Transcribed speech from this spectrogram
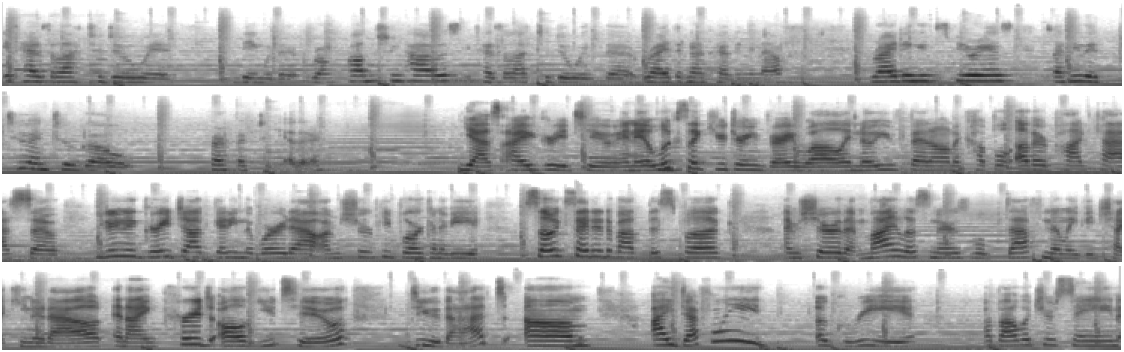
it has a lot to do with being with the wrong publishing house. It has a lot to do with the writer not having enough writing experience. So I think that two and two go perfect together. Yes, I agree too. And it looks like you're doing very well. I know you've been on a couple other podcasts, so you're doing a great job getting the word out. I'm sure people are going to be so excited about this book. I'm sure that my listeners will definitely be checking it out, and I encourage all of you to do that. Um, I definitely agree about what you're saying,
